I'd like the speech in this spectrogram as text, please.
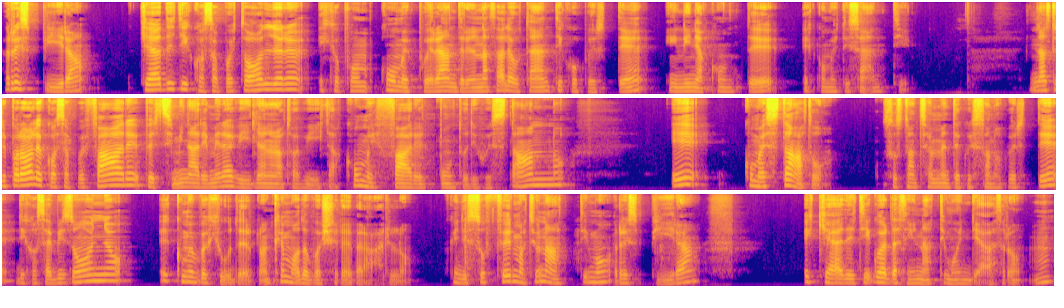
Respira, chiediti cosa puoi togliere e pu- come puoi rendere il Natale autentico per te, in linea con te e come ti senti. In altre parole, cosa puoi fare per seminare meraviglia nella tua vita, come fare il punto di quest'anno? E come è stato sostanzialmente quest'anno per te, di cosa hai bisogno? E come vuoi chiuderlo, in che modo vuoi celebrarlo. Quindi soffermati un attimo, respira e chiediti, guardati un attimo indietro. Hm?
